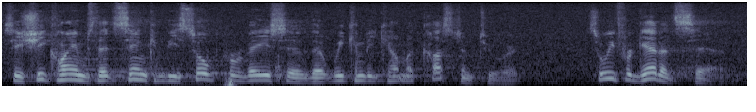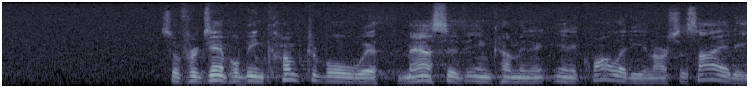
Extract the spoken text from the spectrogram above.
See, she claims that sin can be so pervasive that we can become accustomed to it. So we forget it's sin. So, for example, being comfortable with massive income inequality in our society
